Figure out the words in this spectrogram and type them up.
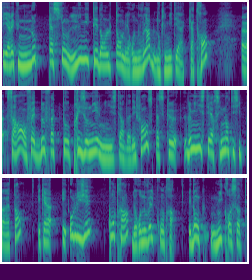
et avec une location limitée dans le temps mais renouvelable, donc limitée à 4 ans, euh, ça rend en fait de facto prisonnier le ministère de la Défense, parce que le ministère, s'il n'anticipe pas à temps, est, est obligé, contraint, de renouveler le contrat. Et donc Microsoft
